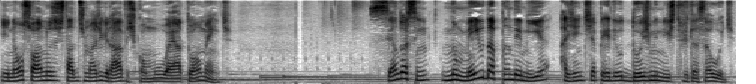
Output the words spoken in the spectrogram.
e não só nos estados mais graves, como é atualmente. Sendo assim, no meio da pandemia, a gente já perdeu dois ministros da saúde.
